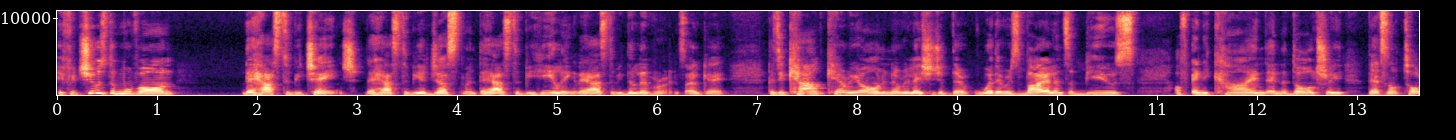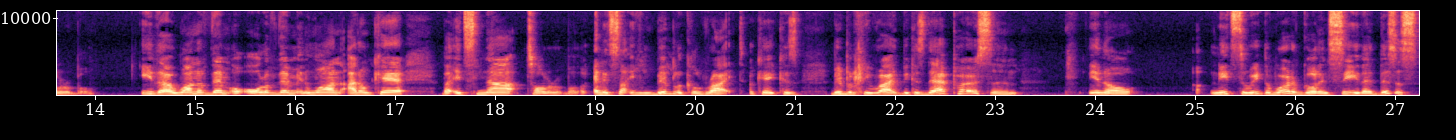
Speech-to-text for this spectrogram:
if you choose to move on, there has to be change. There has to be adjustment. There has to be healing. There has to be deliverance. Okay, because you can't carry on in a relationship there where there is violence, abuse of any kind, and adultery. That's not tolerable. Either one of them or all of them in one. I don't care, but it's not tolerable, and it's not even biblical right. Okay, because biblically right because that person, you know, needs to read the Word of God and see that this is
